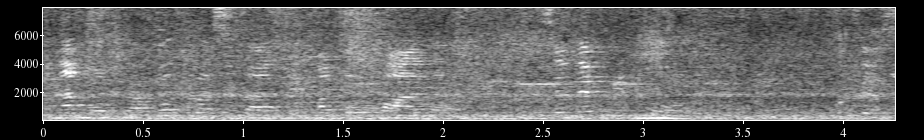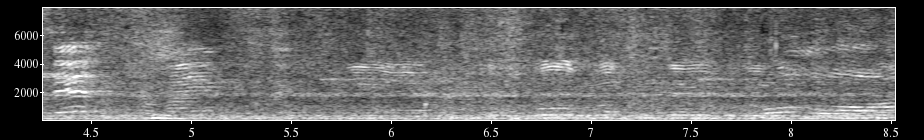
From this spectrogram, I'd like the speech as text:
Вона може або зростати, або падати. Це не прикол. Це все, має бути. 29 гривень. Було.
